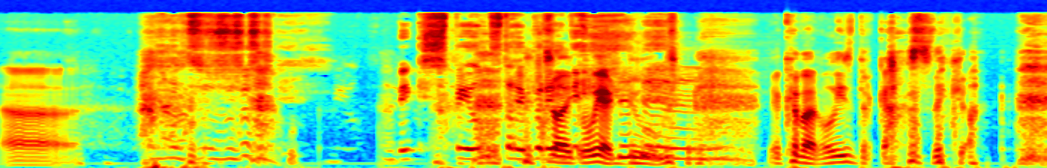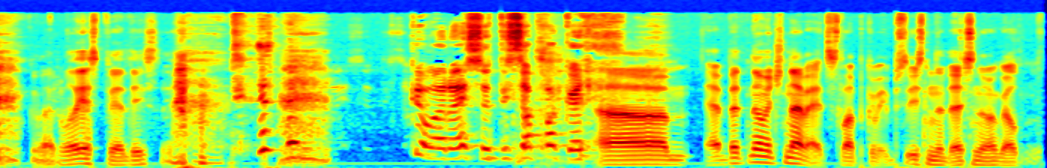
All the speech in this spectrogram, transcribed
Uh, Biks spilgts tajā It's like brīdī. weird dude. Kamēr vēl izdrukās, kamēr vēl iespiedīs. Kamēr aizsūtīs apakaļ. Um, bet nu, viņš neveica slepkavības īstenībā nedēļas nogalē.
